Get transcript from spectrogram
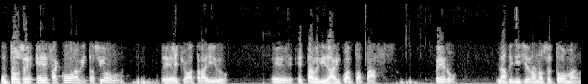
Entonces, esa cohabitación, de hecho, ha traído eh, estabilidad en cuanto a paz, pero las decisiones no se toman,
